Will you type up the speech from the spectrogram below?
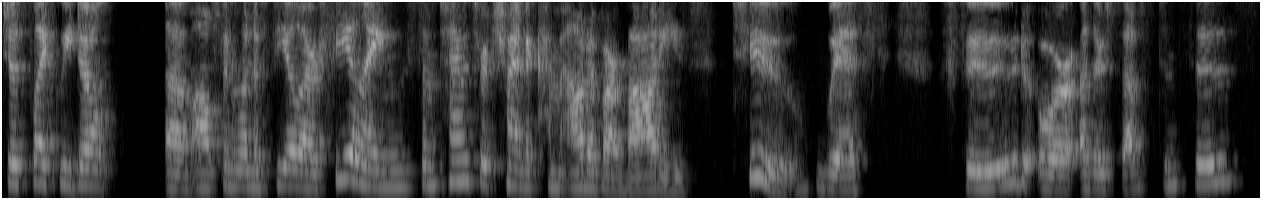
just like we don't um, often want to feel our feelings, sometimes we're trying to come out of our bodies too with food or other substances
